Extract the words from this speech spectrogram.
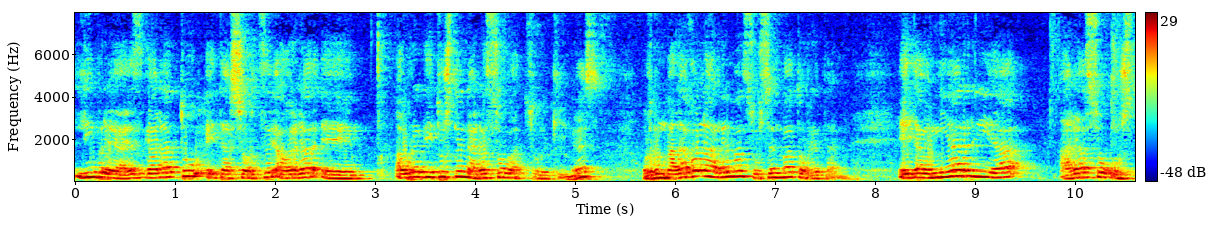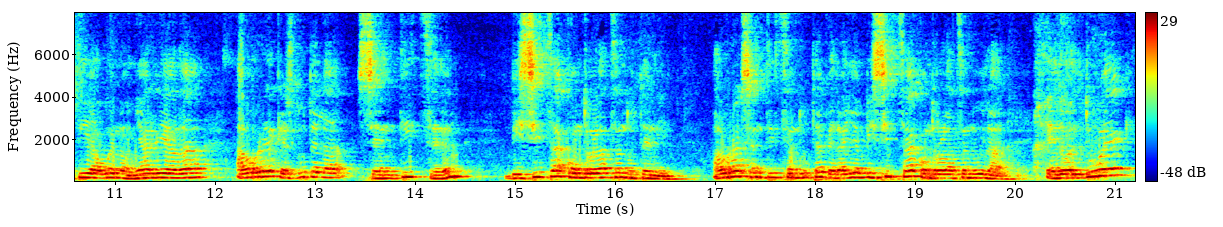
librea ez garatu eta sortze aurra, e, aurre dituzten arazo batzuekin, ez? Orduan badagola harreman zuzen bat horretan. Eta oinarria arazo guzti hauen oinarria da aurrek ez dutela sentitzen bizitza kontrolatzen duteni. Aurrak sentitzen dute beraien bizitza kontrolatzen duela. Edo helduek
